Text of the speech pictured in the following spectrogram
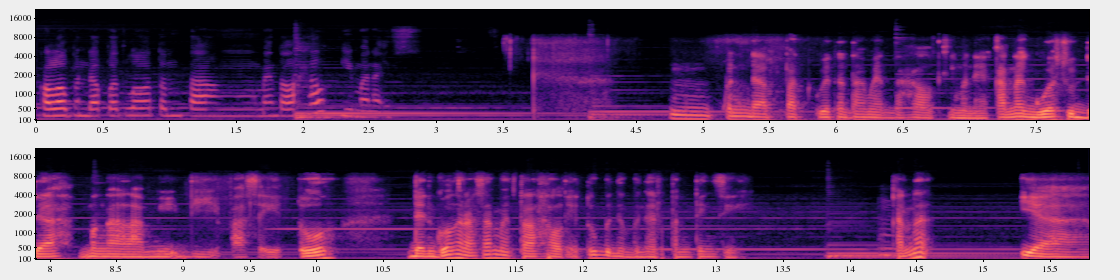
Kalau pendapat lo tentang mental health gimana is? Hmm, pendapat gue tentang mental health gimana ya? Karena gue sudah mengalami di fase itu dan gue ngerasa mental health itu bener-bener penting sih. Hmm. Karena ya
